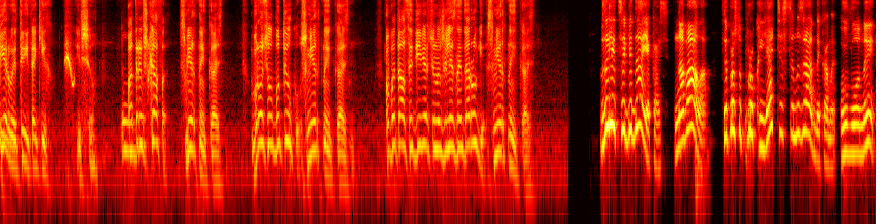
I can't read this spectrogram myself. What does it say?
Первые три таких, фью, и все. Мгм. Подрыв шкафа – смертная казнь. Бросил бутылку – смертная казнь. Попытался диверсию на железной дороге – смертная казнь. Взагалі, це біда якась, навала. Це просто прокляття з цими зрадниками. Вони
